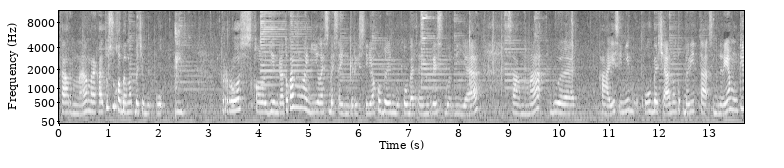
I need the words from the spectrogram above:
Karena mereka itu suka banget baca buku. Terus kalau Jendra tuh kan lagi les bahasa Inggris, jadi aku beliin buku bahasa Inggris buat dia. Sama buat Kais ini buku bacaan untuk balita. Sebenarnya mungkin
